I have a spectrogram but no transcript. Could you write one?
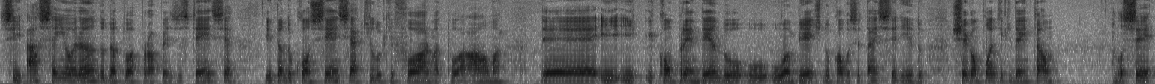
se assenhorando da tua própria existência e dando consciência àquilo que forma a tua alma é, e, e, e, compreendendo o, o, ambiente no qual você está inserido. Chega um ponto em que daí então você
